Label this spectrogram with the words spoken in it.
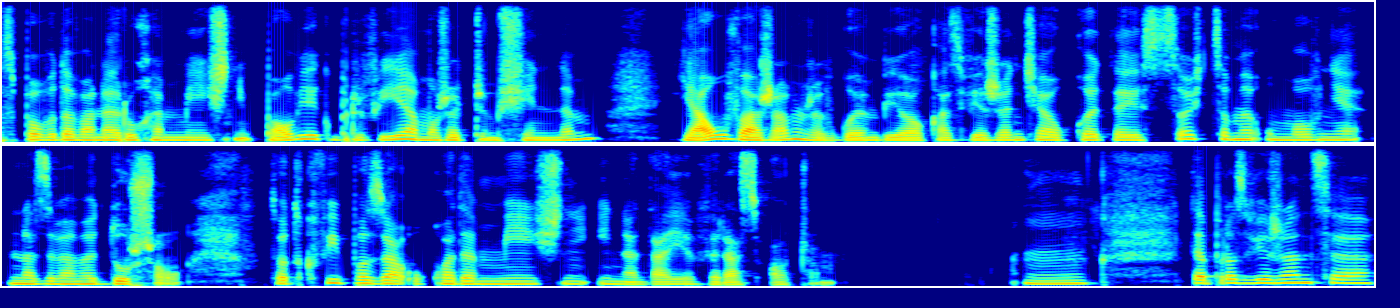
spowodowane ruchem mięśni powiek, brwi, a może czymś innym? Ja uważam, że w głębi oka zwierzęcia ukryte jest coś, co my umownie nazywamy duszą. To tkwi poza układem mięśni i nadaje wyraz oczom. Mm, te prozwierzęce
